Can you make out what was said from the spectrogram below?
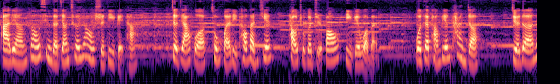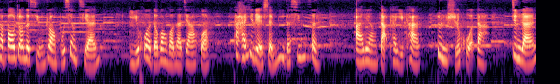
阿亮高兴地将车钥匙递给他，这家伙从怀里掏半天，掏出个纸包递给我们。我在旁边看着，觉得那包装的形状不像钱，疑惑地望望那家伙，他还一脸神秘的兴奋。阿亮打开一看，顿时火大，竟然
